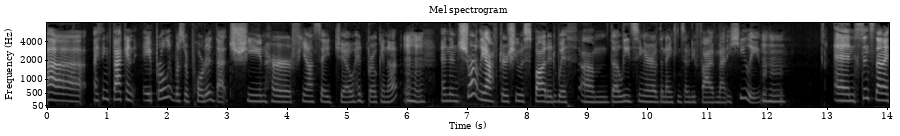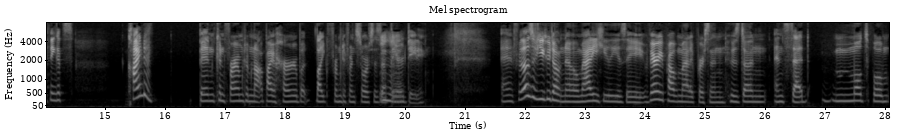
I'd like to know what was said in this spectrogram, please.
uh, I think back in April it was reported that she and her fiance Joe had broken up, Mhm. and then shortly after she was spotted with um, the lead singer of the 1975 Matty Healy. Mhm. And since then, I think it's kind of been confirmed, not by her, but like from different sources that they Mhm. are dating. And for those of you who don't know, Matty Healy is a very problematic person who's done and said multiple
